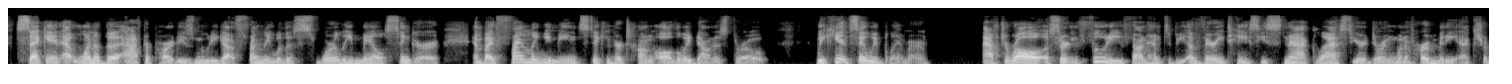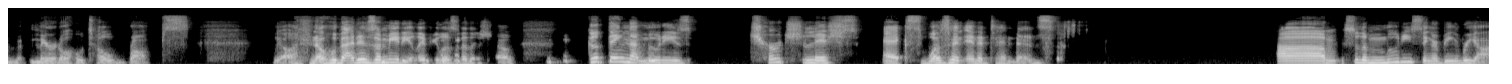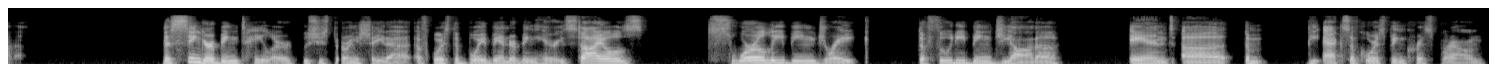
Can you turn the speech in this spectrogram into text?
Second, at one of the after parties, Moody got friendly with a swirly male singer. And by friendly, we mean sticking her tongue all the way down his throat. We can't say we blame her. After all, a certain foodie found him to be a very tasty snack last year during one of her many extramarital hotel romps. We all know who that is immediately if you listen to this show. Good thing that Moody's churchlish ex wasn't in attendance. Um, so the Moody singer being Rihanna, the singer being Taylor, who she's throwing shade at. Of course, the boy bander being Harry Styles, Swirly being Drake, the foodie being Giada, and uh the the ex, of course, being Chris Brown.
